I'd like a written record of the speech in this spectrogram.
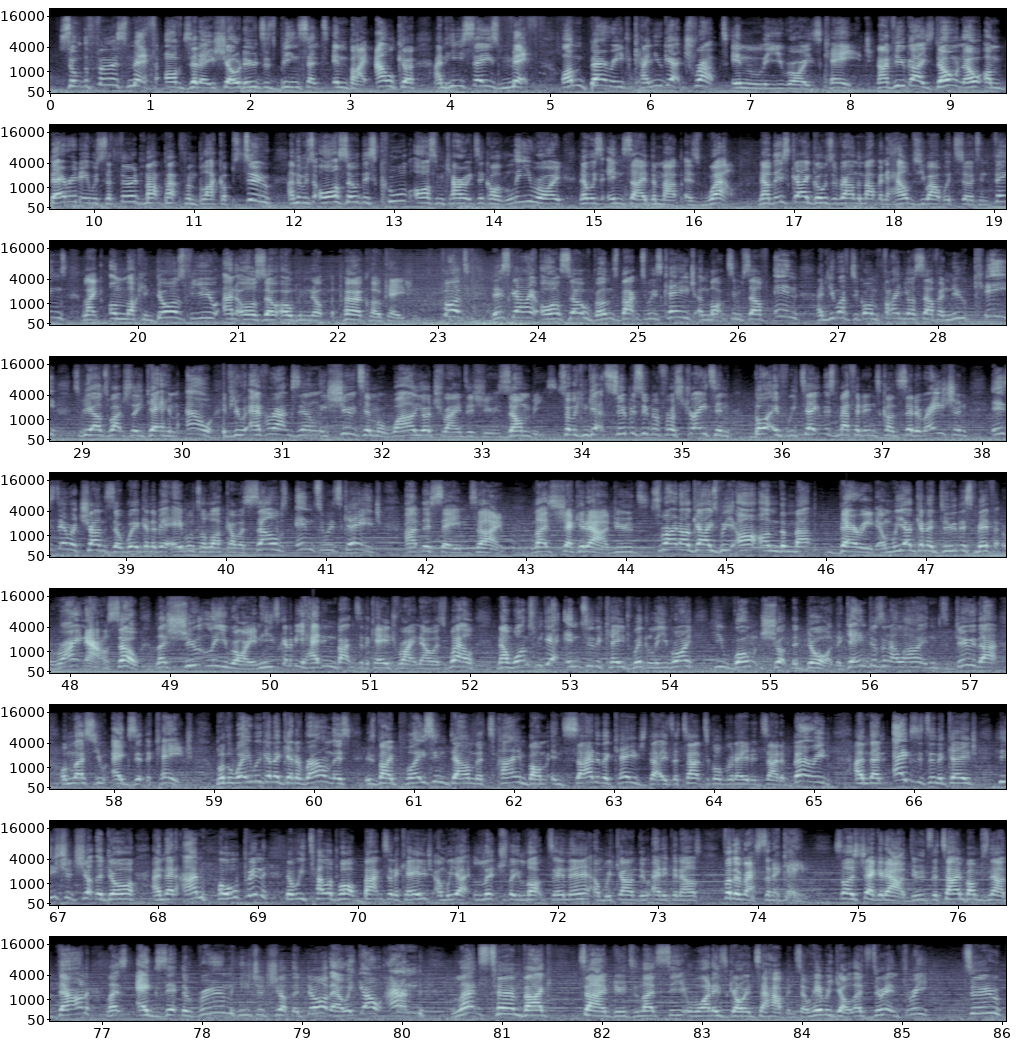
So the first myth of today's show, dudes, has been sent in by Alka. And he says, myth. On Buried, can you get trapped in Leroy's cage? Now, if you guys don't know, On Buried, it was the third map pack from Black Ops 2, and there was also this cool, awesome character called Leroy that was inside the map as well. Now, this guy goes around the map and helps you out with certain things, like unlocking doors for you and also opening up the perk location. But this guy also runs back to his cage and locks himself in, and you have to go and find yourself a new key to be able to actually get him out if you ever accidentally shoot him while you're trying to shoot zombies. So it can get super, super frustrating, but if we take this method into consideration, is there a chance that we're going to be able to lock ourselves into his cage at the same time? Let's check it out, dudes. So right now, guys, we are on the map buried and we are gonna do this myth right now. So let's shoot Leroy and he's gonna be heading back to the cage right now as well. Now once we get into the cage with Leroy he won't shut the door. The game doesn't allow him to do that unless you exit the cage. But the way we're gonna get around this is by placing down the time bomb inside of the cage that is a tactical grenade inside of buried and then exiting the cage he should shut the door and then I'm hoping that we teleport back to the cage and we are literally locked in here and we can't do anything else for the rest of the game so let's check it out, dudes. The time bomb's now down. Let's exit the room. He should shut the door. There we go. And let's turn back time, dudes, and let's see what is going to happen. So here we go. Let's do it in three, two,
